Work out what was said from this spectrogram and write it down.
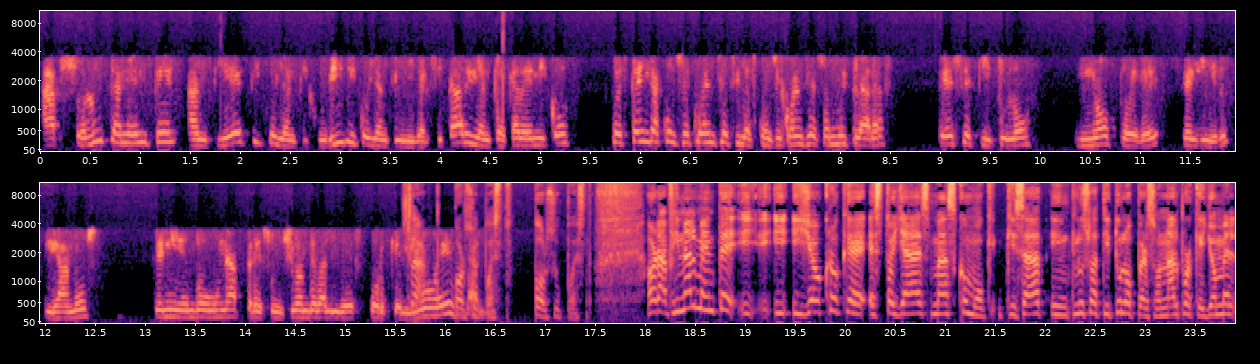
absolutamente antiético y antijurídico y antiuniversitario y antiacadémico, pues tenga consecuencias y las consecuencias son muy claras. Ese título no puede seguir, digamos, teniendo una presunción de validez porque no es. Por supuesto. Por supuesto. Ahora, finalmente, y, yo creo que esto ya es más como quizá incluso a título personal, porque yo me,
